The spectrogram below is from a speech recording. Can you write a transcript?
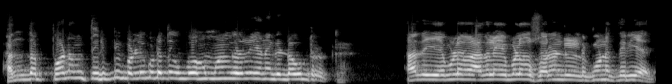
அந்த பணம் திருப்பி பள்ளிக்கூடத்துக்கு போகுமாங்கிறது எனக்கு டவுட் இருக்கு. அது எவ்வளவு அதுல எவ்வளவு சுரண்டல் இருக்கும்னு தெரியாது.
